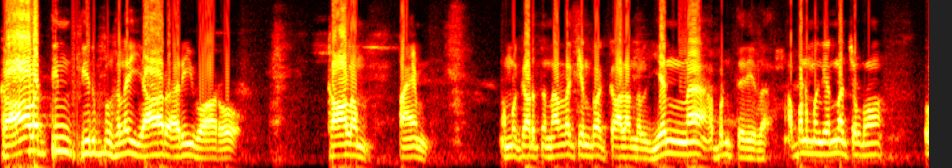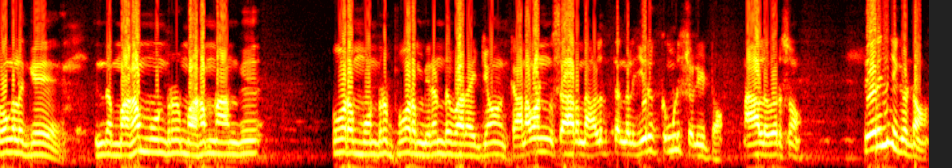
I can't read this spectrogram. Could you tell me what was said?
காலத்தின் தீர்ப்புகளை யார் அறிவாரோ? காலம் டைம் நமக்கு அடுத்து நடக்கின்ற காலங்கள் என்ன அப்படின்னு தெரியல. அப்போ நமக்கு என்ன சொல்கிறோம் உங்களுக்கு இந்த மகம் மூன்று மகம் நான்கு பூரம் ஒன்று பூரம் இரண்டு வரைக்கும் கணவன் சார்ந்த அழுத்தங்கள் இருக்கும்னு சொல்லிட்டோம். நாலு வருஷம். தெரிஞ்சுக்கிட்டோம்.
